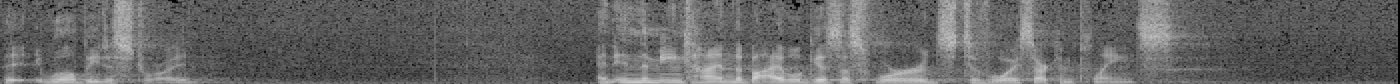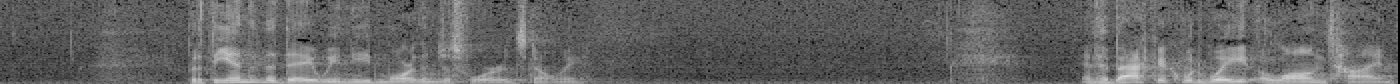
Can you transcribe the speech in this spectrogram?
that it will be destroyed. And in the meantime, the Bible gives us words to voice our complaints. But at the end of the day, we need more than just words, don't we? And Habakkuk would wait a long time.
